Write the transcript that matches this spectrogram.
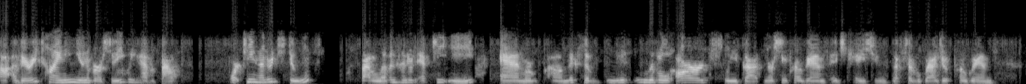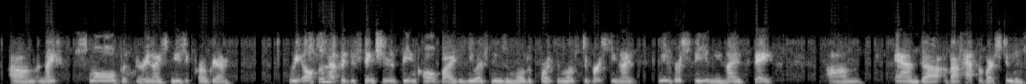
uh, a very tiny university. We have about 1,400 students, about 1,100 FTE, and we're a mix of liberal arts. We've got nursing programs, education. We've got several graduate programs, um, a nice, small, but very nice music program. We also have the distinction of being called by the U.S. News and World Report the most diverse university in the United States. Um, and uh, about half of our students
